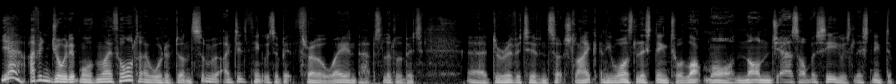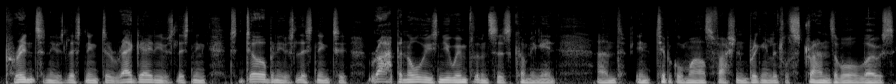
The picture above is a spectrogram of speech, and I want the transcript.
yeah, I've enjoyed it more than I thought I would have done. Some I did think it was a bit throwaway and perhaps a little bit uh, derivative and such like. And he was listening to a lot more non-jazz. Obviously, he was listening to Prince and he was listening to reggae and he was listening to dub and he was listening to rap and all these new influences coming in. And in typical Miles fashion, bringing little strands of all those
